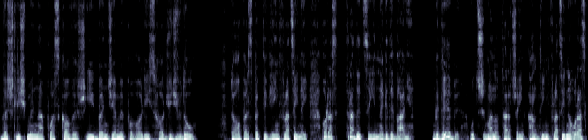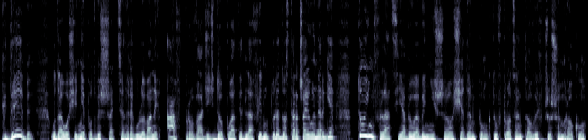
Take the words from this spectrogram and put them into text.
Weszliśmy na płaskowyż i będziemy powoli schodzić w dół. To o perspektywie inflacyjnej oraz tradycyjne gdybanie. Gdyby utrzymano tarczę antyinflacyjną oraz gdyby udało się nie podwyższać cen regulowanych, a wprowadzić dopłaty dla firm, które dostarczają energię, to inflacja byłaby niższa o 7 punktów procentowych w przyszłym roku.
